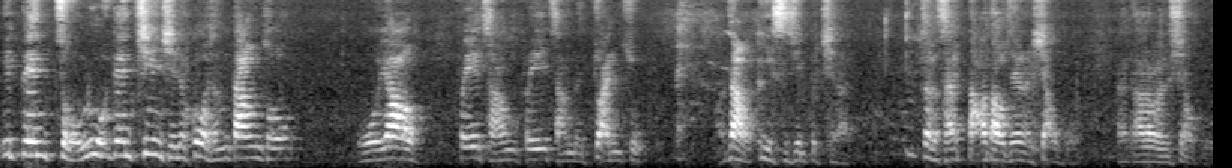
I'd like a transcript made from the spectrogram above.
一边走路一边进行的过程当中我要非常非常的专注让我一时性不起来这个才达到这样的效果才达到这个效果。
